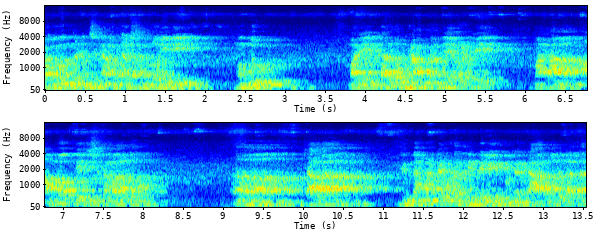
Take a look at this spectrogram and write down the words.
భగవంతుడు ఇచ్చిన అవకాశంలో ఇది. ముందు మరి కరువు ప్రాంతం చేయబట్టి మన అమ్మకు తెలిసిన వాళ్ళు చాలా తిందామంటే కూడా తిండి లేకుండా ఆ రోజులల్లా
